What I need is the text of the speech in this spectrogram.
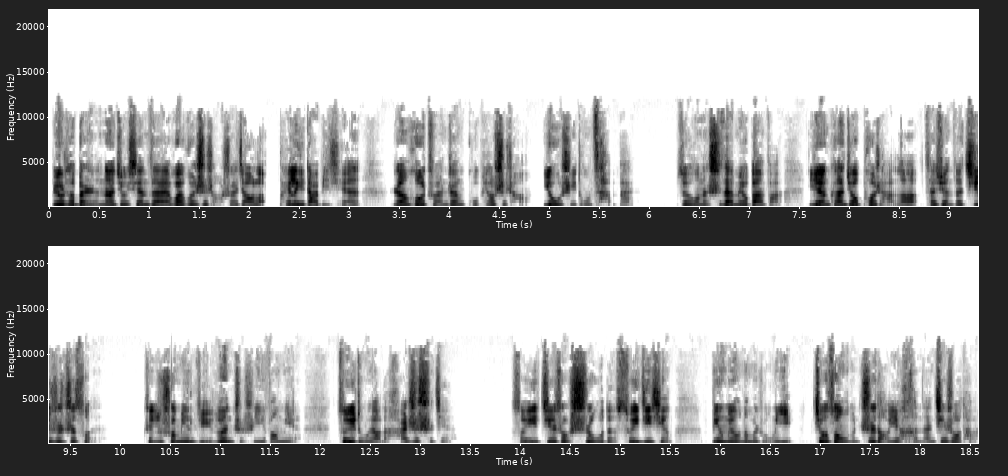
比如他本人呢，就先在外汇市场摔跤了，赔了一大笔钱，然后转战股票市场，又是一通惨败。最后呢，实在没有办法，眼看就要破产了，才选择及时止损。这就说明理论只是一方面，最重要的还是实践。所以接受事物的随机性，并没有那么容易。就算我们知道，也很难接受它，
